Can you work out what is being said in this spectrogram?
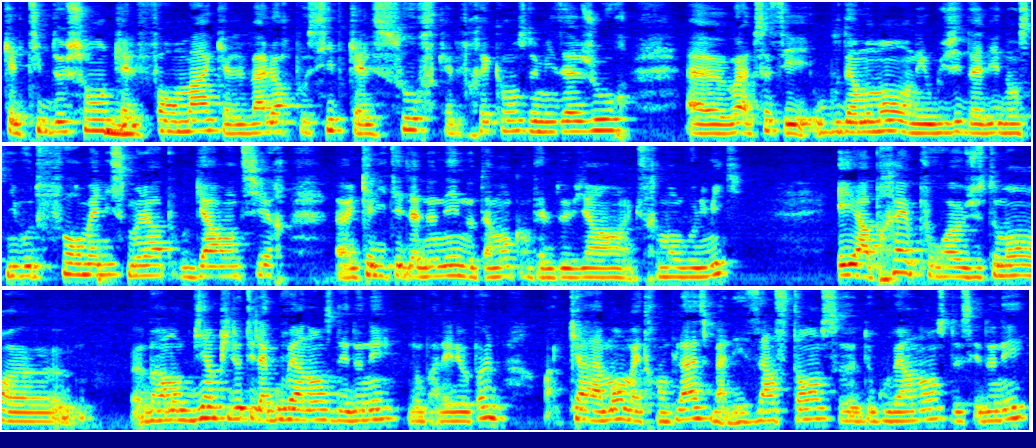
quel type de champ, mmh. quel format, quelle valeur possible, quelle source, quelle fréquence de mise à jour. Euh, voilà, tout ça, c'est au bout d'un moment, on est obligé d'aller dans ce niveau de formalisme-là pour garantir euh, la qualité de la donnée, notamment quand elle devient extrêmement volumique. Et après, pour justement euh, vraiment bien piloter la gouvernance des données dont parlait Léopold, on va carrément mettre en place bah, des instances de gouvernance de ces données.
